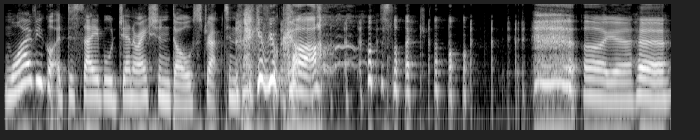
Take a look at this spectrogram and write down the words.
why have you got a disabled generation doll strapped in the back of your car? I was like, oh, oh yeah, her.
